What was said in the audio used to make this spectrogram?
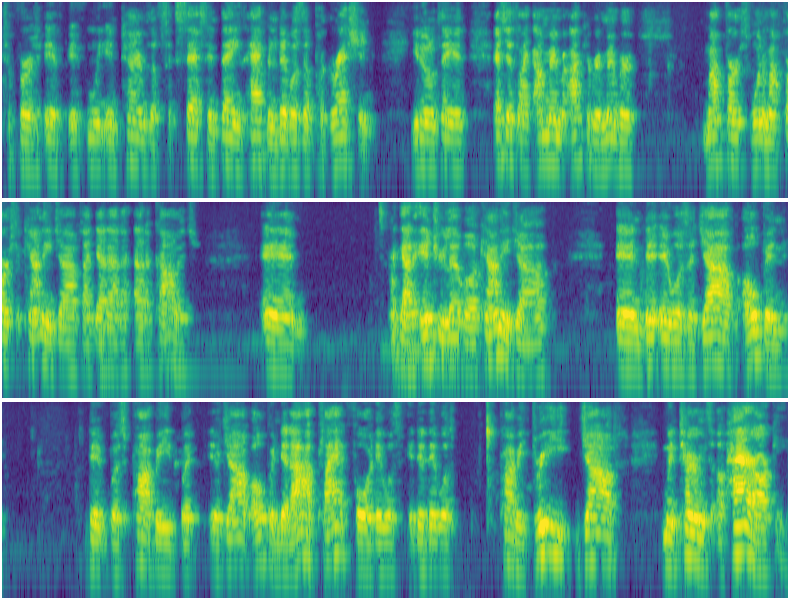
to first. If if we in terms of success and things happen, there was a progression. You know what I'm saying? It's just like I remember. I can remember my first one of my first accounting jobs. I got out of out of college, and I got an entry level accounting job, and it was a job open that was probably, but the job open that I applied for, there was there was probably three jobs in terms of hierarchy.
